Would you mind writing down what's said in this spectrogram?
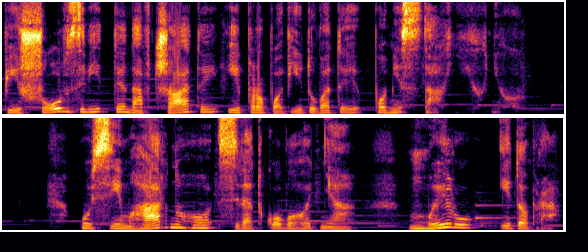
пішов звідти навчати і проповідувати по містах їхніх. Усім гарного святкового дня, миру і добра.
